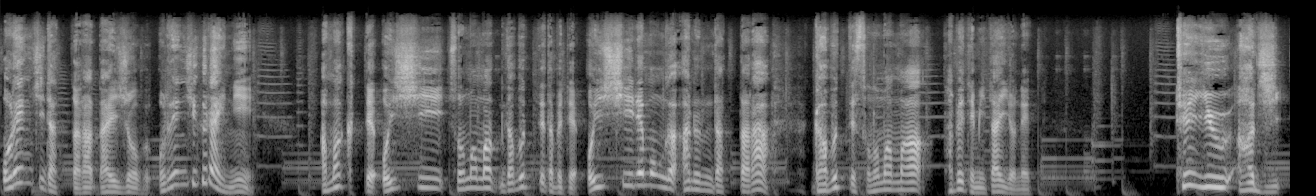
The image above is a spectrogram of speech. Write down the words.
オレンジだったら大丈夫。オレンジぐらいに甘くて美味しい、そのままガブって食べて美味しいレモンがあるんだったら、ガブってそのまま食べてみたいよね。っていう味。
